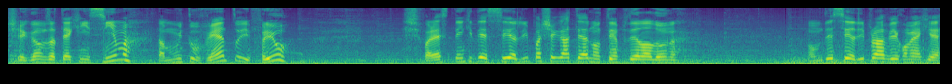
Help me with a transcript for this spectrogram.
Chegamos até aqui em cima, tá muito vento e frio. Parece que tem que descer ali pra chegar até no Templo de la Luna. Vamos descer ali pra ver como é que é.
